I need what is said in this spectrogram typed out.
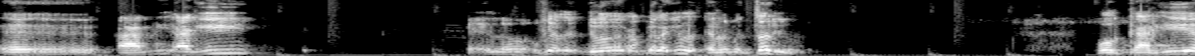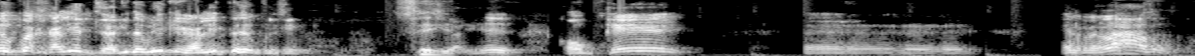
Eh, aquí, aquí eh, lo- fíjate, yo voy a cambiar aquí el repertorio. Porque aquí es más caliente, aquí también que caliente desde el principio. Sí. Sí, aquí es, ¿Con qué? Eh, el relajo.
